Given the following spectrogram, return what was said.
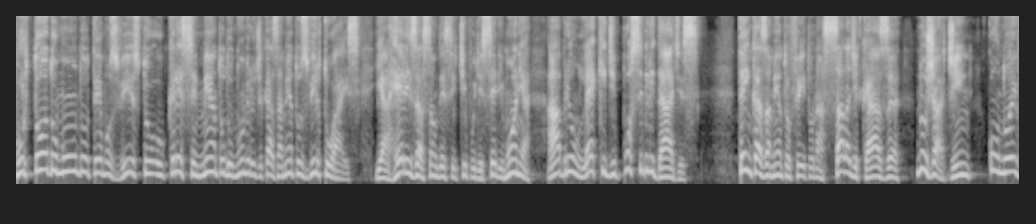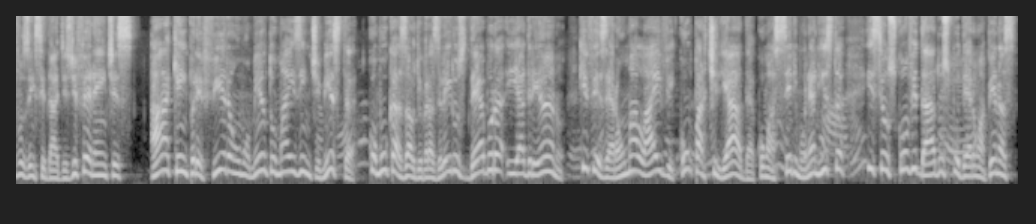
Por todo o mundo, temos visto o crescimento do número de casamentos virtuais e a realização desse tipo de cerimônia abre um leque de possibilidades. Tem casamento feito na sala de casa, no jardim, com noivos em cidades diferentes, Há quem prefira um momento mais intimista, como o casal de brasileiros Débora e Adriano, que fizeram uma live compartilhada com a cerimonialista e seus convidados puderam apenas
